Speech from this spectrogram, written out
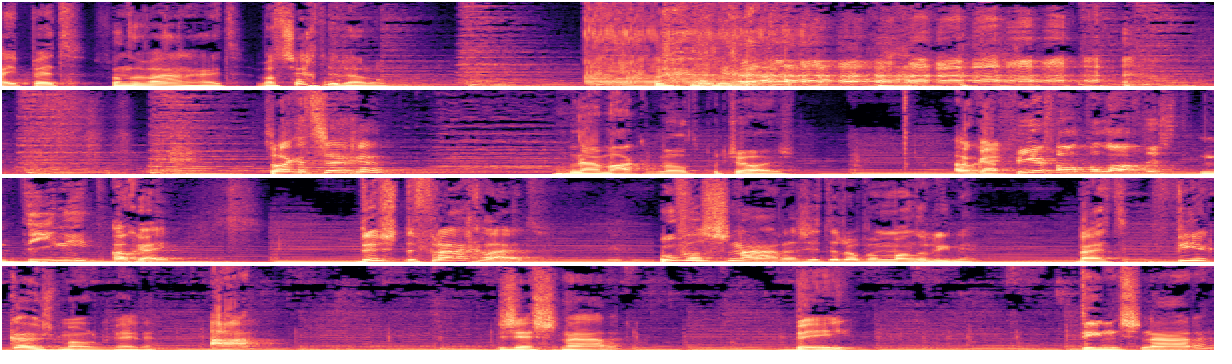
iPad van de waarheid. Wat zegt u daarop? Zal ik het zeggen? Nou, maak het multiple choice. Oké. Vier valt al af, dus die niet. Oké. Dus de vraag luidt... Hoeveel snaren zitten er op een mandoline? Bij het vier keuzemogelijkheden. A. Zes snaren. B. Tien snaren.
